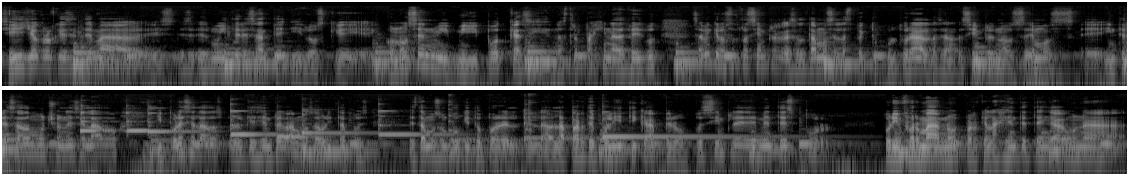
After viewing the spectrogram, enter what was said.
Sí, yo creo que ese tema es, es, muy interesante y los que conocen mi, mi, podcast y nuestra página de Facebook saben que nosotros siempre resaltamos el aspecto cultural, o sea, siempre nos hemos eh, interesado mucho en ese lado y por ese lado es por el que siempre vamos. Ahorita pues estamos un poquito por el, la parte política, pero pues simplemente es por por informar, ¿no? Porque la gente tenga una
